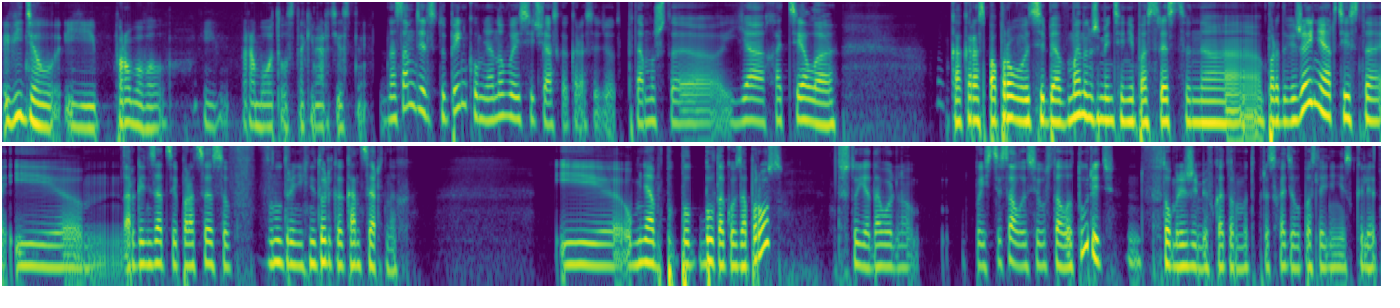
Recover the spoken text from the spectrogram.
видел и пробовал и работал с такими артистами? На самом деле ступенька у меня новая сейчас как раз идет, потому что я хотела как раз попробовать себя в менеджменте непосредственно продвижения артиста и м, организации процессов внутренних, не только концертных. И у меня был такой запрос, что я довольно поистесалась и устала турить в том режиме, в котором это происходило последние несколько лет.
